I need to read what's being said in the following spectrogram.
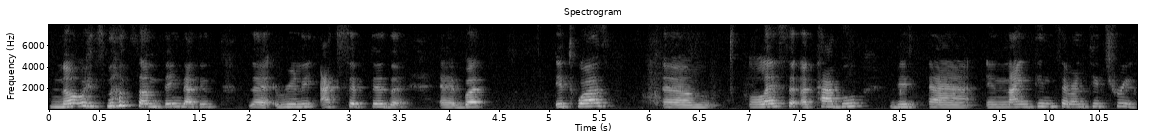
no, it's not something that is really accepted, uh, but it was um, less a taboo uh, in 1973.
